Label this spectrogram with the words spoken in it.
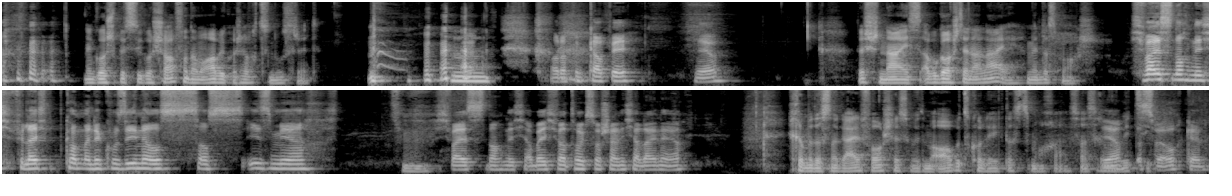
dann gehst du ein bisschen arbeiten und am Abend gehst du einfach zur Ausrede. Mhm. Oder für einen Kaffee. Ja. Das ist nice, aber gehst du dann allein, wenn du das machst? Ich weiß noch nicht, vielleicht kommt meine Cousine aus, aus Izmir. Hm. Ich weiß es noch nicht, aber ich werde höchstwahrscheinlich alleine, ja. Ich kann mir das noch geil vorstellen, so mit einem Arbeitskollegen das zu machen. Das wäre sicher Ja, immer das witzig. wäre auch geil.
